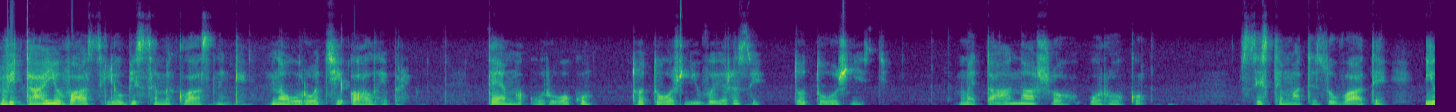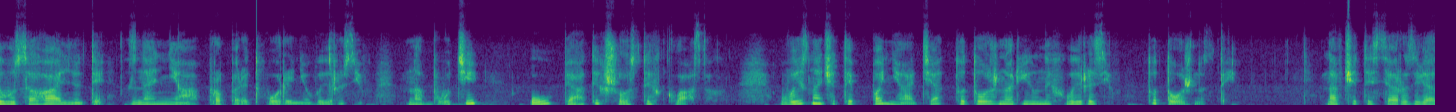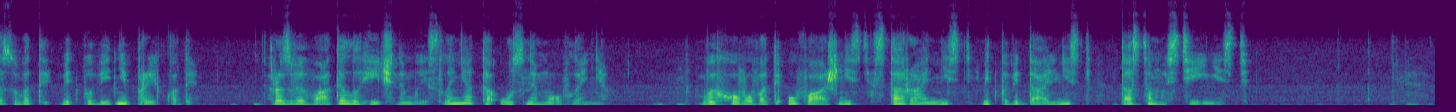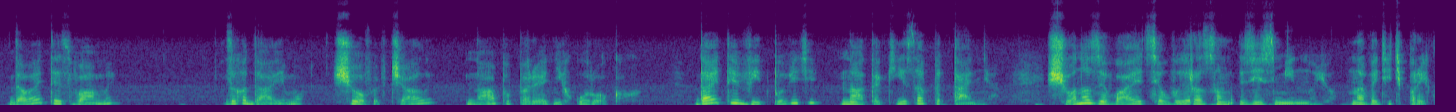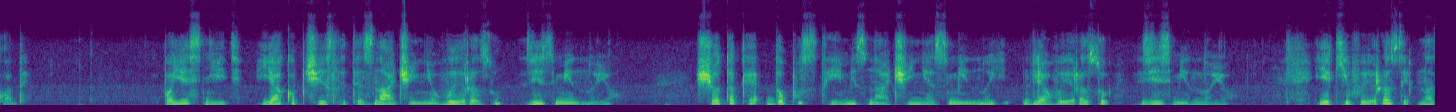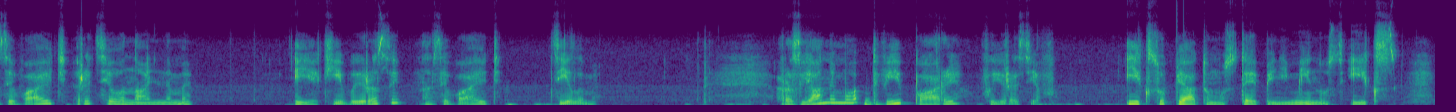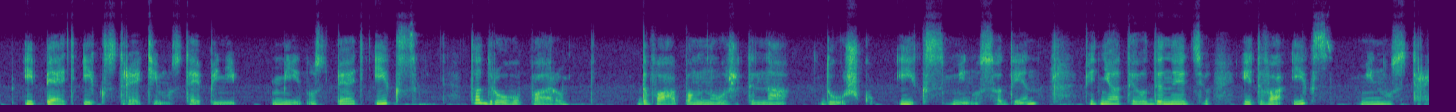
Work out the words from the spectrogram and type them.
Вітаю вас, любі семикласники, на уроці алгебри. Тема уроку тотожні вирази, тотожність. Мета нашого уроку систематизувати і узагальнити знання про перетворення виразів, набуті у 5-6 класах, визначити поняття тотожно-рівних виразів, тотожностей навчитися розв'язувати відповідні приклади, розвивати логічне мислення та усне мовлення, виховувати уважність, старанність, відповідальність та самостійність. Давайте з вами згадаємо, що ви вчали на попередніх уроках. Дайте відповіді на такі запитання, що називається виразом зі змінною. Наведіть приклади. Поясніть, як обчислити значення виразу зі змінною. Що таке допустимі значення змінної для виразу зі змінною? Які вирази називають раціональними? І які вирази називають цілими? Розглянемо дві пари виразів. Х у п'ятому степені мінус х і 5х в третьому степені мінус 5х та другу пару. 2 помножити на дужку х мінус 1, підняти одиницю і 2х мінус 3.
